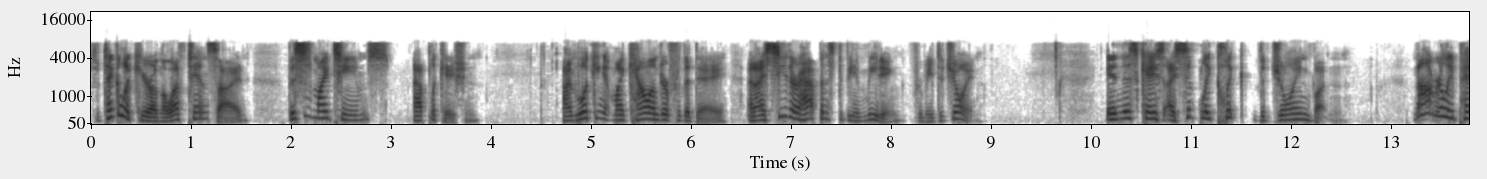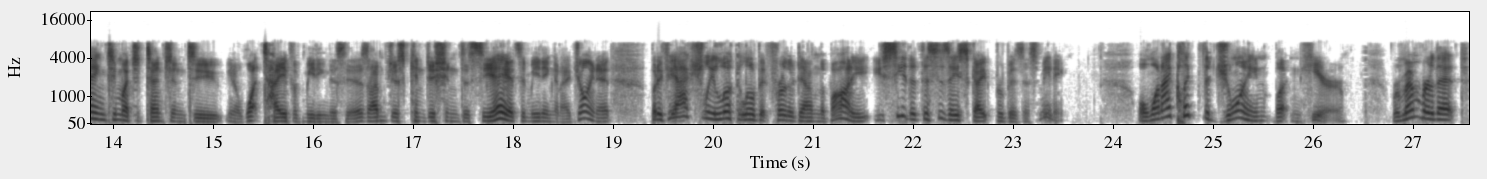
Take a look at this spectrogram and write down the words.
So take a look here on the left-hand side. This is my Teams application. I'm looking at my calendar for the day, and I see there happens to be a meeting for me to join. In this case, I simply click the join button, not really paying too much attention to you know what type of meeting this is. I'm just conditioned to see, hey, it's a meeting and I join it. But if you actually look a little bit further down the body, you see that this is a Skype for Business meeting. Well, when I click the join button here, remember that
